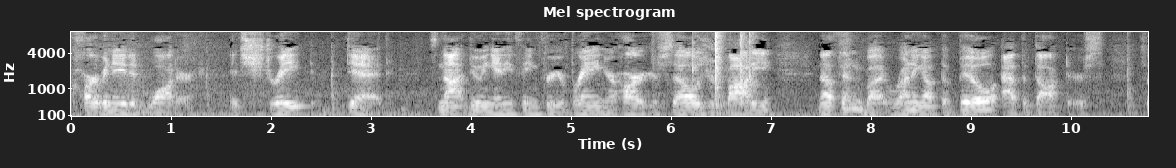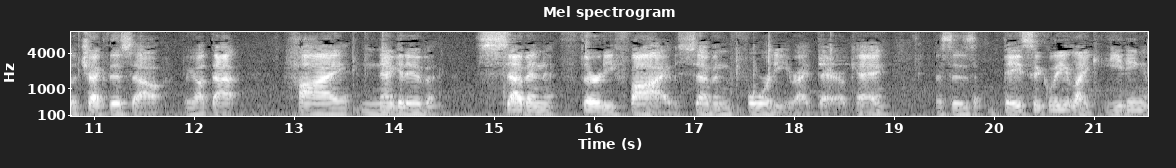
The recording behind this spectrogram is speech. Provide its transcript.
carbonated water. It's straight dead. It's not doing anything for your brain, your heart, your cells, your body, nothing but running up the bill at the doctors. So check this out. We got that high negative 735, 740 right there, okay? This is basically like eating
